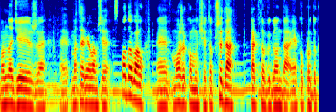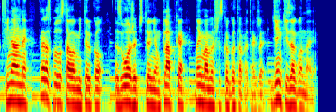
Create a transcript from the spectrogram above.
mam nadzieję, że e, materiał Wam się spodobał, e, może komuś się to przyda. Tak to wygląda jako produkt finalny. Teraz pozostało mi tylko złożyć tylnią klapkę, no i mamy wszystko gotowe, także dzięki za oglądanie.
